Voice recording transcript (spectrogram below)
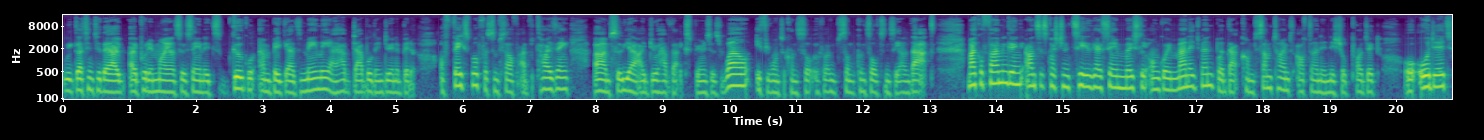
we got into there, I, I put in my answer saying it's Google and Bing ads mainly. I have dabbled in doing a bit of Facebook for some self advertising. Um, so yeah, I do have that experience as well. If you want to consult some consultancy on that, Michael Firmingham answers question two. Guys saying mostly ongoing management, but that comes sometimes after an initial project or audit.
